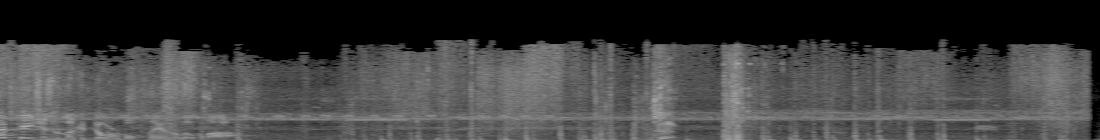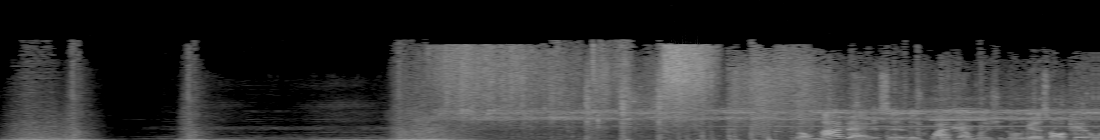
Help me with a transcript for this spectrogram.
Bet Peaches would look adorable playing in a little box. Well, my daddy says this whitetail militia gonna get us all killed.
